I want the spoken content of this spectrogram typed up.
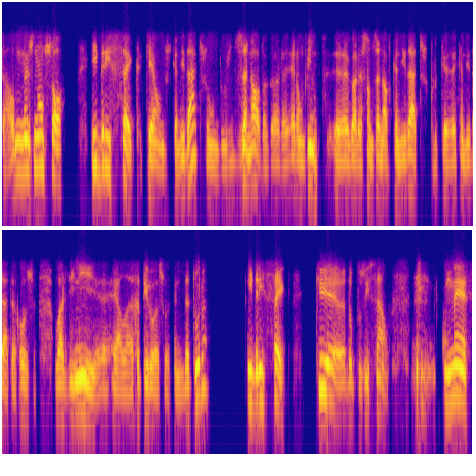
Sall, mas não só. Idriss Seck, que é um dos candidatos, um dos 19, agora eram 20, eh, agora são 19 candidatos, porque a candidata Rosa Wardini, eh, ela retirou a sua candidatura. Idriss Seck, que é da oposição, começa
